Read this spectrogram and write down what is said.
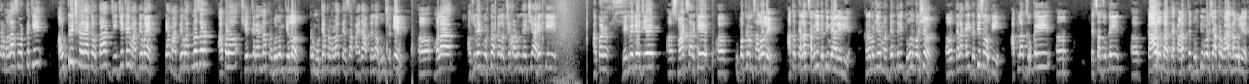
तर मला असं वाटतं की आउटरीच करण्याकरता जे जे काही माध्यम आहेत त्या माध्यमातून जर आपण शेतकऱ्यांना प्रबोधन केलं तर मोठ्या प्रमाणात त्याचा फायदा आपल्याला होऊ शकेल. मला अजून एक गोष्ट आपल्या लक्षात आणून द्यायची आहे की आपण वेगवेगळे जे स्मार्ट सारखे उपक्रम चालवले आता त्याला चांगली गती मिळालेली आहे. खरं म्हणजे मध्यंतरी दोन वर्ष त्याला काही गतीच नव्हती. आपला जो काही त्याचा जो काही काळ होता त्या काळातले दोन तीन वर्ष आपण वाया घालवले आहेत.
